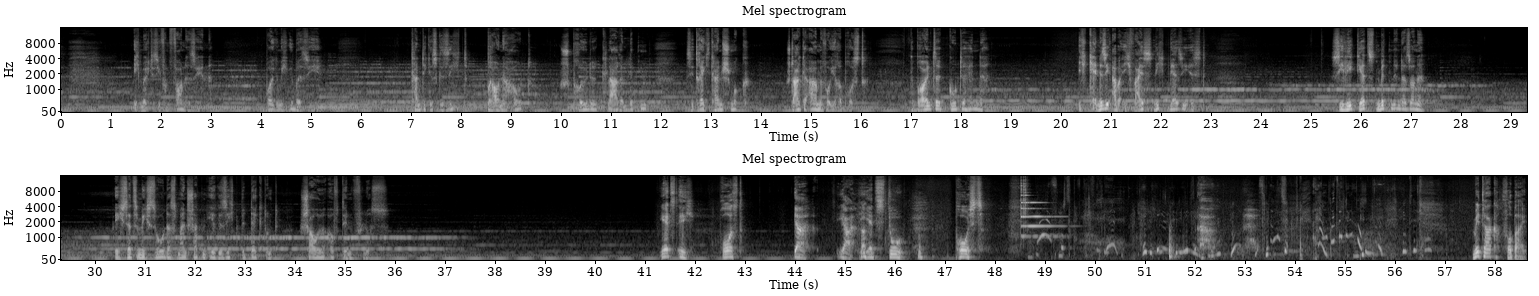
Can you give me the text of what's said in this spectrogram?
Ich möchte sie von vorne sehen. Beuge mich über sie. Kantiges Gesicht, braune Haut, spröde, klare Lippen. Sie trägt keinen Schmuck. Starke Arme vor ihrer Brust. Gebräunte, gute Hände. Ich kenne sie, aber ich weiß nicht, wer sie ist. Sie liegt jetzt mitten in der Sonne. Ich setze mich so, dass mein Schatten ihr Gesicht bedeckt und schaue auf den Fluss. Jetzt ich. Prost. Ja, ja, jetzt du. Prost. Mittag vorbei.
